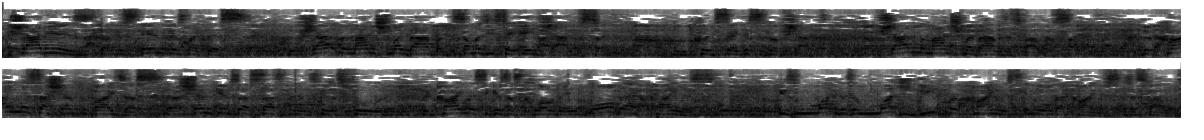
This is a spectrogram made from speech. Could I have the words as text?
the pshat is, to understand it is like this. The pshat leman shmoi ba'ava. Sometimes you say eight pshat. So you could say this is the pshat. The pshat leman shmoi ba'ava is as follows. The kindness Hashem provides us, that Hashem gives us sustenance, gives us food, the kindness He gives us clothing, all that kindness is much, there's a much deeper kindness in all that kindness. Is as follows.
